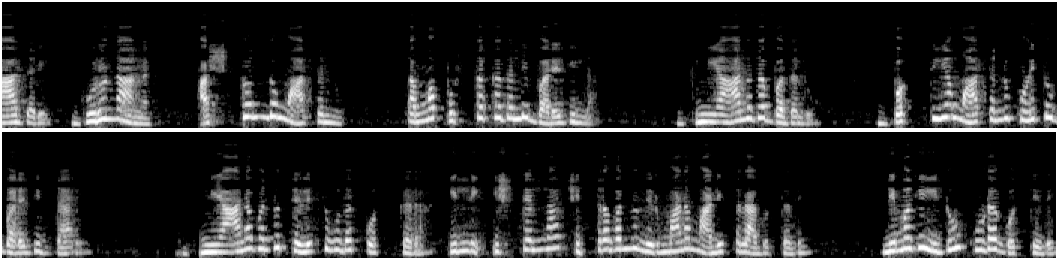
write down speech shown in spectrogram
ಆದರೆ ಗುರುನಾನಕ್ ಅಷ್ಟೊಂದು ಮಾತನ್ನು ತಮ್ಮ ಪುಸ್ತಕದಲ್ಲಿ ಬರೆದಿಲ್ಲ. ಜ್ಞಾನದ ಬದಲು ಭಕ್ತಿಯ ಮಾತನ್ನು ಕುಳಿತು ಬರೆದಿದ್ದಾರೆ. ಜ್ಞಾನವನ್ನು ತಿಳಿಸುವುದಕ್ಕೋಸ್ಕರ ಇಲ್ಲಿ ಇಷ್ಟೆಲ್ಲ ಚಿತ್ರವನ್ನು ನಿರ್ಮಾಣ ಮಾಡಿಸಲಾಗುತ್ತದೆ. ನಿಮಗೆ ಇದು ಕೂಡ ಗೊತ್ತಿದೆ.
